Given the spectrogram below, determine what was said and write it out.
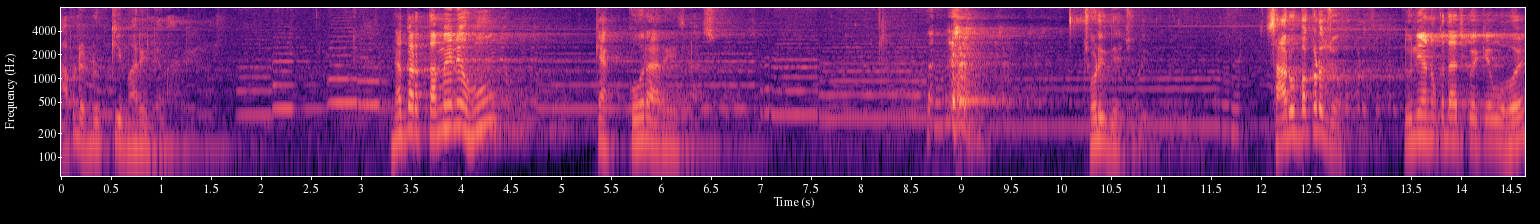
આપણે ડૂબકી મારી લેવાની. નગર તમે ને હું ક્યાંક કોરા રહી જાશું છોડી દેજો. સારું પકડજો. દુનિયાનું કદાચ કોઈ કેવું હોય.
